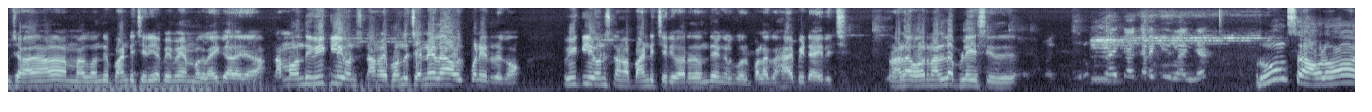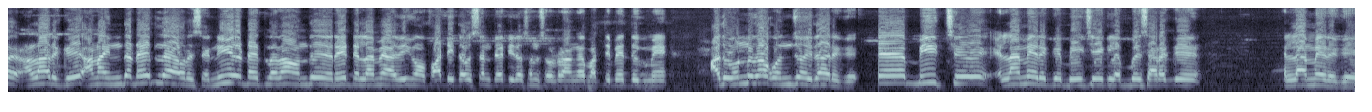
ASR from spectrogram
அதனால் நமக்கு வந்து பாண்டிச்சேரியாக எப்பயுமே நமக்கு லைக் ஆகுது நம்ம வந்து வீக்லி ஒன்ஸ் நாங்கள் இப்போ வந்து சென்னையில் ஒர்க் பண்ணிகிட்டு இருக்கோம். வீக்லி ஒன்ஸ் நாங்கள் பாண்டிச்சேரி வர்றது வந்து எங்களுக்கு ஒரு பழக்கம் ஹேபிட் ஆயிருச்சு. நல்ல ஒரு நல்ல பிளேஸ் இது. ரூம்ஸ் அவ்வளோவா நல்லா இருக்கு. ஆனால் இந்த டயத்தில் ஒரு நியூ இயர் டயத்தில் தான் வந்து ரேட் எல்லாமே அதிகம். ஃபார்ட்டி தௌசண்ட் தேர்ட்டி தௌசண்ட் சொல்கிறாங்க பத்து பேர்த்துக்குமே அது ஒன்று தான் கொஞ்சம் இதாக இருக்கு. பீச்சு எல்லாமே இருக்கு. பீச்சு கிளப்பு சரக்கு எல்லாமே இருக்கு.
